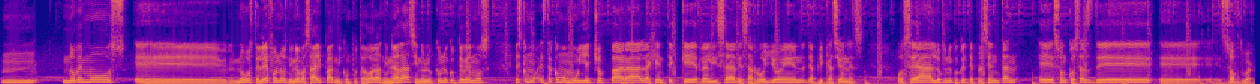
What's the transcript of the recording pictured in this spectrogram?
Mm, no vemos eh, nuevos teléfonos, ni nuevas iPads, ni computadoras, ni nada, sino lo que único que vemos es como, está como muy hecho para la gente que realiza desarrollo de aplicaciones. O sea, lo único que te presentan son cosas de software.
